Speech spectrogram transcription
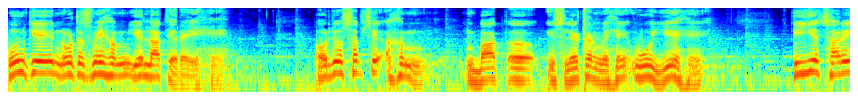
उनके नोटिस में हम ये लाते रहे हैं। और जो सबसे अहम बात इस लेटर में है वो ये है कि ये सारे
